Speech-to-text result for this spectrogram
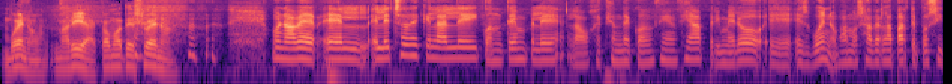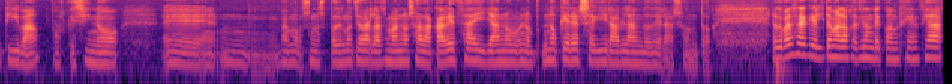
Bueno, María, ¿cómo te suena? bueno, a ver, el, el, hecho de que la ley contemple la objeción de conciencia, primero eh, es bueno. Vamos a ver la parte positiva, porque si no, eh, vamos, nos podemos llevar las manos a la cabeza y ya no, no, querer seguir hablando del asunto. Lo que pasa es que el tema de la objeción de conciencia,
